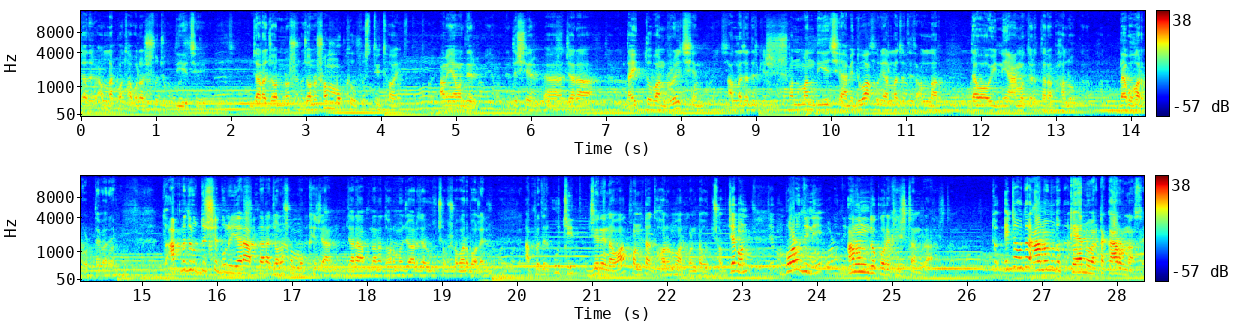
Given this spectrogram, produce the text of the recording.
যাদের আল্লাহ কথা বলার সুযোগ দিয়েছে যারা জন জনসম্মুখে উপস্থিত হয় আমি আমাদের দেশের যারা দায়িত্ববান রয়েছেন আল্লাহ যাদেরকে সম্মান দিয়েছে আমি দোয়া করি আল্লাহ যাতে আল্লাহর দেওয়া ওই নিয়ামতের তারা ভালো ব্যবহার করতে পারে। তো আপনাদের উদ্দেশ্যে বলি, যারা আপনারা জনসম্মুখে যান, যারা আপনারা ধর্ম যার যার উৎসব সবার বলেন, আপনাদের উচিত জেনে নেওয়া কোনটা ধর্ম আর কোনটা উৎসব। যেমন, বড়দিনে আনন্দ করে খ্রিস্টানরা। তো এটা ওদের আনন্দ কেন? একটা কারণ আছে।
